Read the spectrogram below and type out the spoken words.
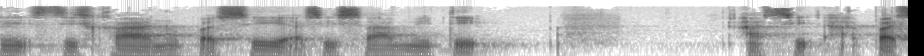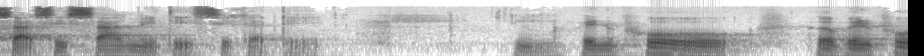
ฏิสิคานุปัสสีอสิสามิติอาสิปัสสสิสามิติสิกติเป็นผู้คือเป็นผู้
